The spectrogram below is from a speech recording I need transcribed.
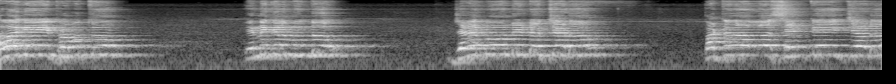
అలాగే ఈ ప్రభుత్వం ఎన్నికల ముందు జగన్మోహన్ రెడ్డి వచ్చాడు పట్టణాల్లో సెంటే ఇచ్చాడు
